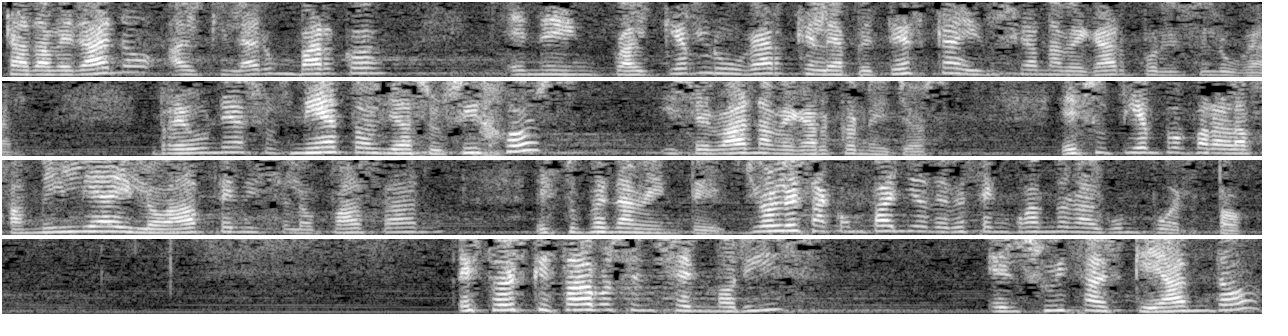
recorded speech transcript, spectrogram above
cada verano alquilar un barco en, cualquier lugar que le apetezca irse a navegar por ese lugar. Reúne a sus nietos y a sus hijos y se va a navegar con ellos. Es su tiempo para la familia y lo hacen y se lo pasan estupendamente. Yo les acompaño de vez en cuando en algún puerto. Esto es que estábamos en Saint Maurice, en Suiza, esquiando.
